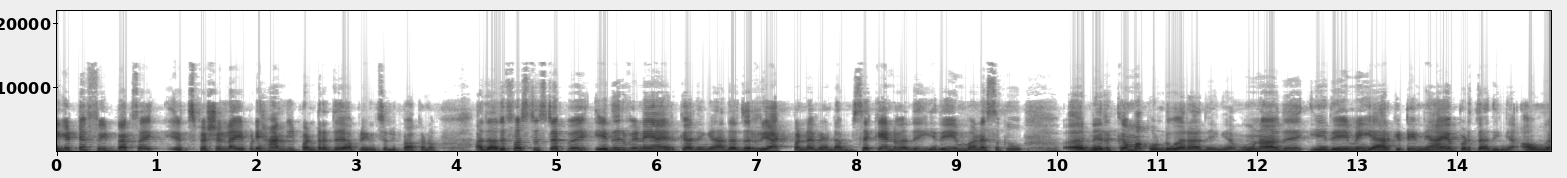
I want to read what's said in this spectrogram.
நெகட்டிவ் ஃபீட்பேக்ஸை எக்ஸ்பெஷலாக எப்படி ஹேண்டில் பண்ணுறது அப்படின்னு சொல்லி பார்க்கணும். அதாவது ஃபர்ஸ்ட் ஸ்டெப்பு எதிர்வினையாக இருக்காதீங்க. அதாவது ரியாக்ட் பண்ண வேண்டாம். செகண்ட் வந்து எதையும் மனசுக்கு நெருக்கமாக கொண்டு வராதீங்க. மூணாவது எதையுமே யார்கிட்டையும் நியாயப்படுத்தாதீங்க. அவங்க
